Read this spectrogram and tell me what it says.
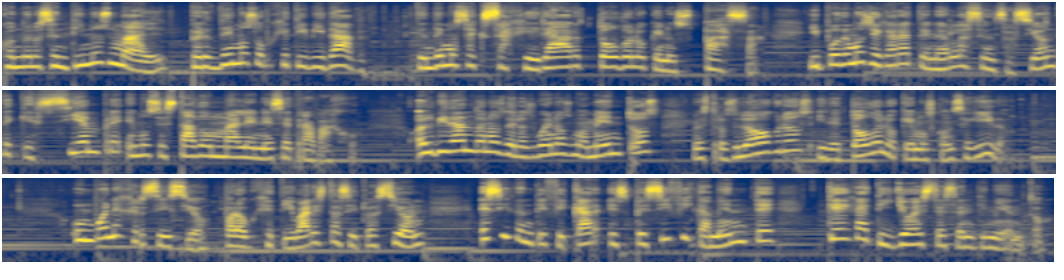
Cuando nos sentimos mal, perdemos objetividad, tendemos a exagerar todo lo que nos pasa y podemos llegar a tener la sensación de que siempre hemos estado mal en ese trabajo, olvidándonos de los buenos momentos, nuestros logros y de todo lo que hemos conseguido. Un buen ejercicio para objetivar esta situación es identificar específicamente qué gatilló este sentimiento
